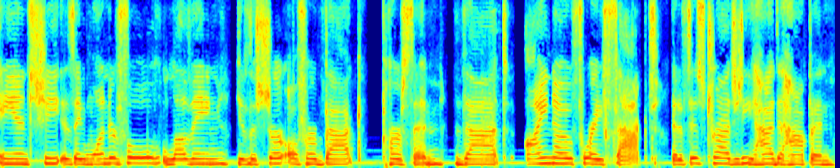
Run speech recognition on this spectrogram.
And she is a wonderful, loving, give the shirt off her back person that I know for a fact that if this tragedy had to happen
